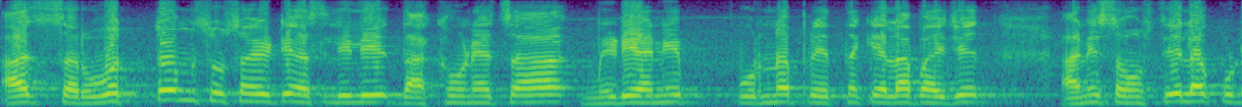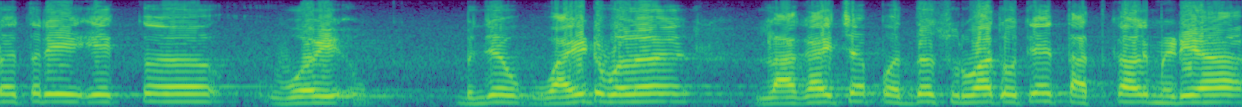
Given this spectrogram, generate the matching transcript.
आज सर्वोत्तम सोसायटी असलेली दाखवण्याचा मीडियाने पूर्ण प्रयत्न केला पाहिजेत. आणि संस्थेला कुठंतरी एक वय म्हणजे वाईट वळण लागायच्या पद्धत सुरुवात होते. तात्काळ मीडिया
